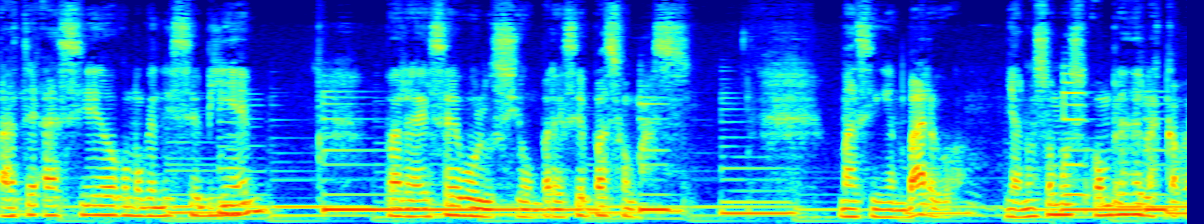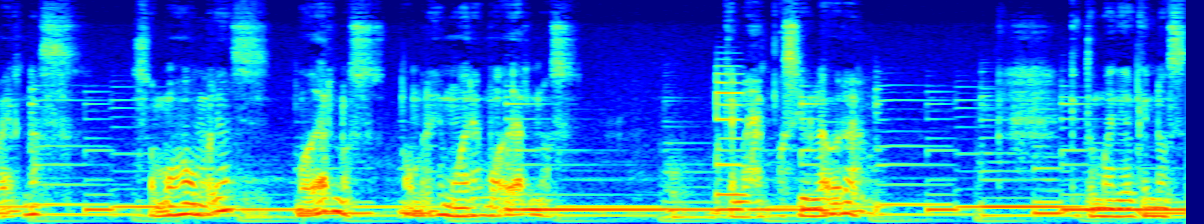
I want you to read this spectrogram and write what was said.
ha, sido como quien dice, bien para esa evolución, para ese paso más. Más sin embargo, ya no somos hombres de las cavernas, somos hombres modernos, hombres y mujeres modernos. ¿Qué más es posible ahora? Que tomaría que nos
